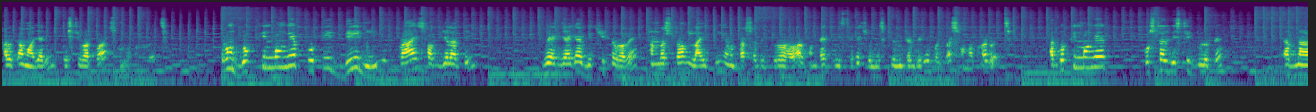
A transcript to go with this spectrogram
হালকা মাঝারি বৃষ্টিপাত হওয়ার সম্ভাবনা রয়েছে। এবং দক্ষিণবঙ্গে প্রতিদিনই প্রায় সব জেলাতেই দু এক জায়গায় বিক্ষিপ্তভাবে থান্ডারস্টর্ম লাইটিং এবং তার সাথে ঝোড়ো হওয়ার ঘন্টায় ত্রিশ থেকে চল্লিশ কিলোমিটার বেগে বইবার সম্ভাবনা রয়েছে। আর দক্ষিণবঙ্গের কোস্টাল ডিস্ট্রিক্টগুলোতে আপনার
